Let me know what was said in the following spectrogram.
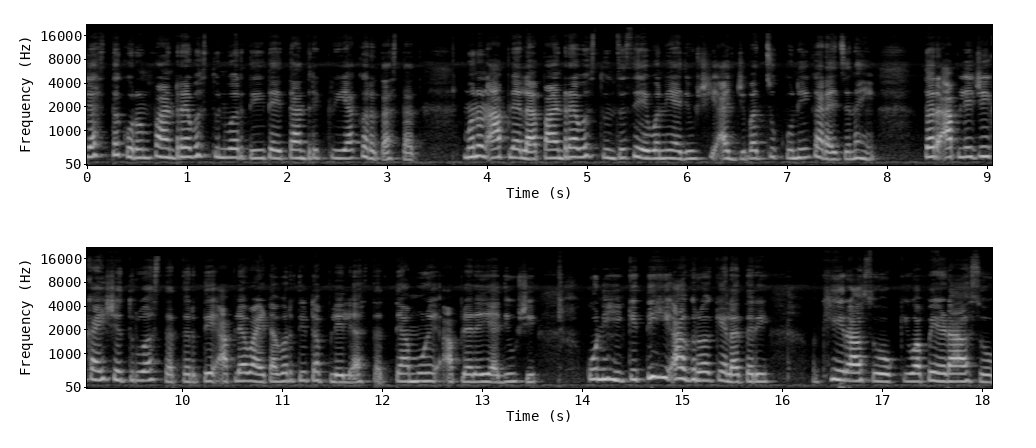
जास्त करून पांढऱ्या वस्तूंवरती ते तांत्रिक क्रिया करत असतात. म्हणून आपल्याला पांढऱ्या वस्तूंचं सेवन या दिवशी अजिबात चुकूनही करायचं नाही. तर आपले जे काही शत्रू असतात तर ते आपल्या वाईटावरती टपलेले असतात. त्यामुळे आपल्याला या दिवशी कोणीही कितीही आग्रह केला तरी खीर असो किंवा पेढा असो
